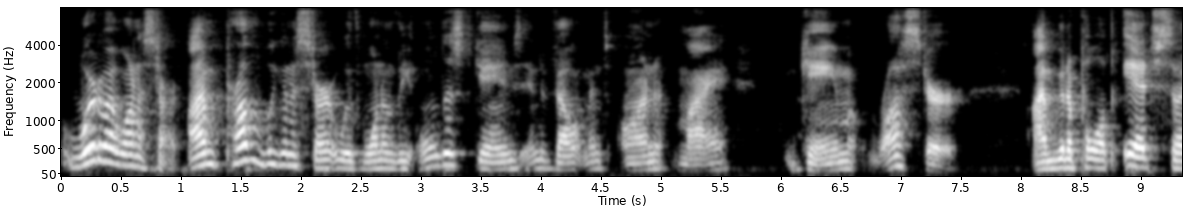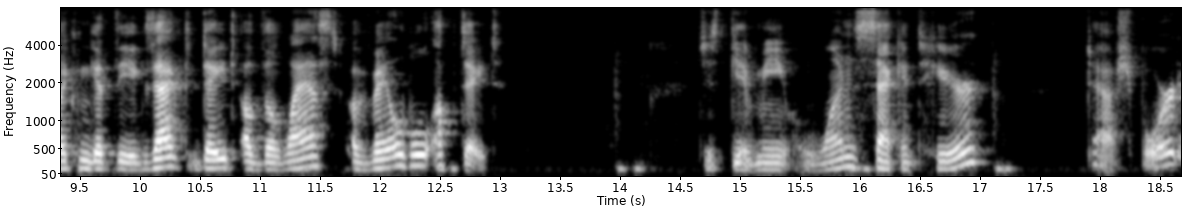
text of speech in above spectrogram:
where do I want to start? I'm probably going to start with one of the oldest games in development on my game roster. I'm going to pull up itch so I can get the exact date of the last available update. Just give me one second here. Dashboard.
